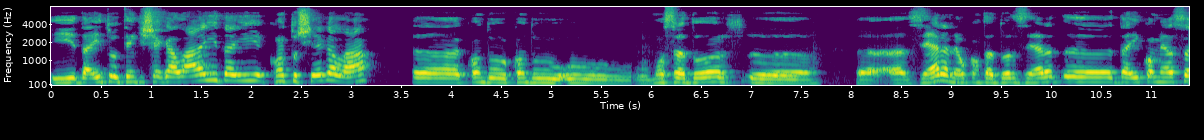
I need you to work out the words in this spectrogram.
E daí tu tem que chegar lá, e daí quando tu chega lá, uh, quando, quando o, o mostrador uh, uh, zera, né, o contador zera, daí começa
